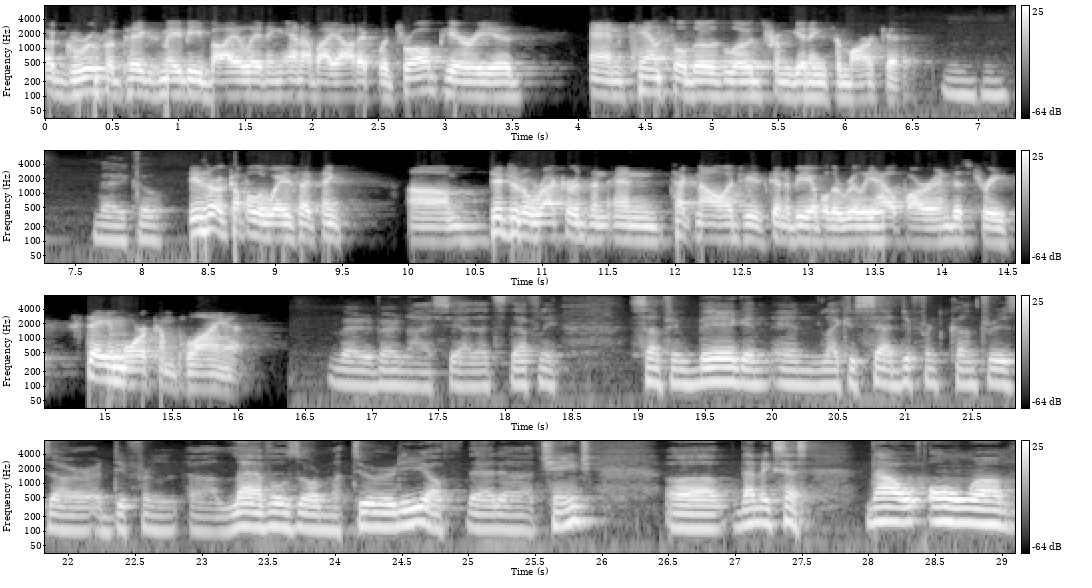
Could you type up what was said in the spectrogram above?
a group of pigs may be violating antibiotic withdrawal periods and cancel those loads from getting to market. Mm-hmm. Very cool. These are a couple of ways I think um, digital records and, and technology is going to be able to really help our industry stay more compliant. Very, very nice. Yeah, that's definitely something big and, and like you said different countries are at different uh, levels or maturity of that uh, change. Uh, that makes sense. Now on um,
